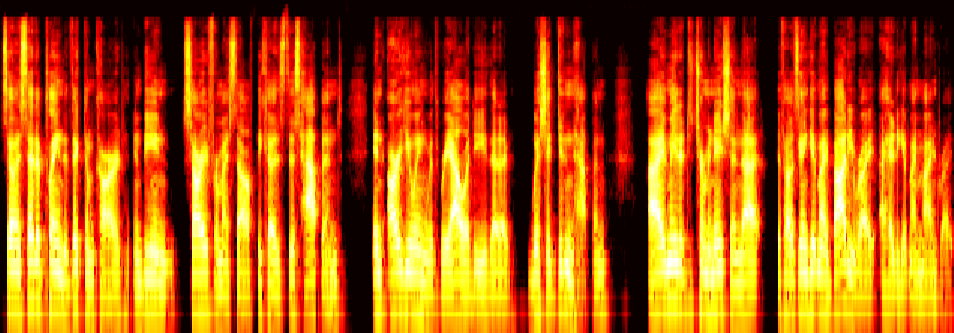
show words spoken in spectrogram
So instead of playing the victim card and being sorry for myself because this happened and arguing with reality that I wish it didn't happen, I made a determination that if I was going to get my body right, I had to get my mind right.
